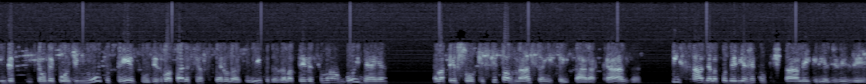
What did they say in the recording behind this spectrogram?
Então, depois de muito tempo de esgotar assim, as pérolas líquidas, ela teve assim, uma boa ideia. Ela pensou que se tornasse a enfeitar a casa, quem sabe ela poderia reconquistar a alegria de viver.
